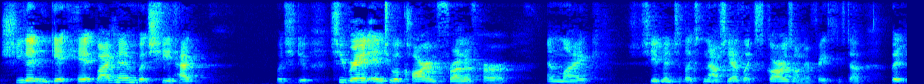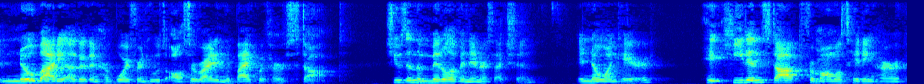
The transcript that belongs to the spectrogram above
she didn't get hit by him, but she had. What she do? She ran into a car in front of her, and like she had mentioned, like now she has like scars on her face and stuff. But nobody other than her boyfriend, who was also riding the bike with her, stopped. She was in the middle of an intersection, and no one cared. He, he didn't stop from almost hitting her.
